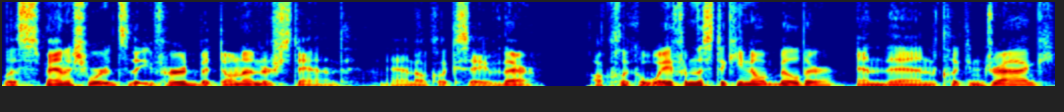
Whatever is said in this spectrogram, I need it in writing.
List Spanish words that you've heard but don't understand, and I'll click Save there. I'll click away from the sticky note builder and then click and drag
